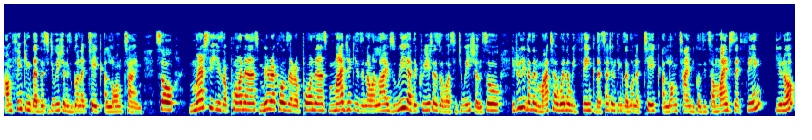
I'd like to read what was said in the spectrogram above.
I'm thinking that the situation is going to take a long time. So mercy is upon us, miracles are upon us, magic is in our lives. We are the creators of our situation. So it really doesn't matter whether we think that certain things are going to take a long time because it's a mindset thing you know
